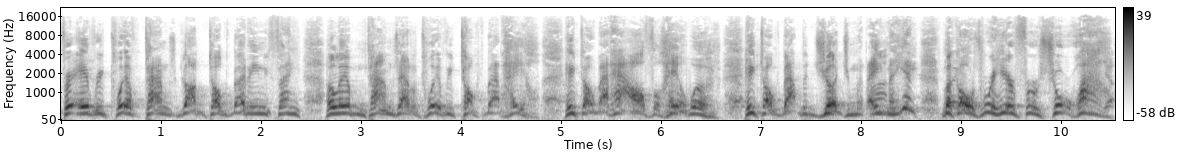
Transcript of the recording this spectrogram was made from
For every 12 times God talked about anything, 11 times out of 12 he talked about hell. He talked about how awful hell was. He talked about the judgment. Amen. Because we're here for a short while,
